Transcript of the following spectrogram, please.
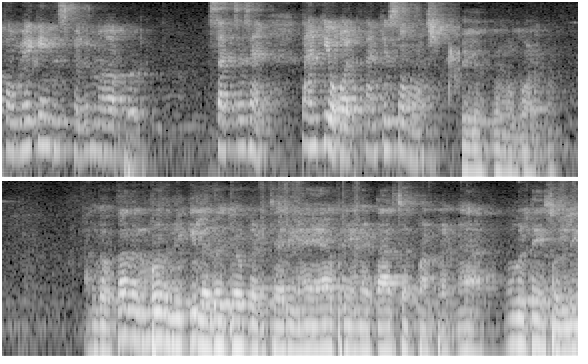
for making this film success and thank you all thank you so much வணக்கம் அங்கே உட்காந்துருக்கும்போது நிக்கில் ஏதோ ஜோக் அடிச்சாரு. ஏன் அப்படி என்ன டார்ச்சர் பண்ணுறேன்னா உங்கள்கிட்டையும் சொல்லி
